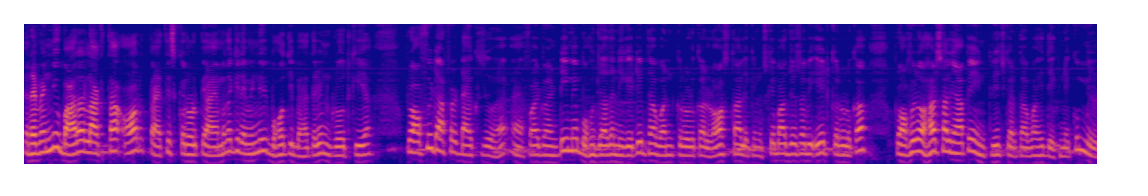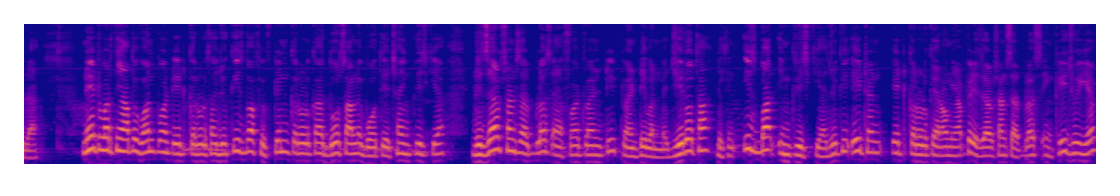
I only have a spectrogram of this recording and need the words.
रेवेन्यू बारह लाख था और पैंतीस करोड़ पे आया मतलब कि रेवेन्यू भी बहुत ही बेहतरीन ग्रोथ किया। प्रॉफिट आफ्टर टैक्स जो है एफ़ आई ट्वेंटी में बहुत ज़्यादा निगेटिव था वन करोड़ का लॉस था, लेकिन उसके बाद जो सभी एट करोड़ का प्रॉफिट और हर साल यहाँ पे इंक्रीज करता वही देखने को मिल रहा है। नेट वर्थ यहाँ पे 1.8 करोड़ था, जो कि इस बार 15 करोड़ का दो साल में बहुत ही अच्छा इंक्रीज किया। Reserve and surplus F Y twenty twenty one में ज़ीरो था, लेकिन इस बार इंक्रीज किया, जो कि एट एट करोड़ के अराउंड यहाँ पे रिज़र्व एंड सरप्लस इंक्रीज हुई है।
